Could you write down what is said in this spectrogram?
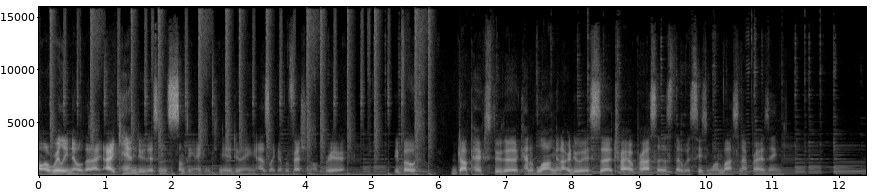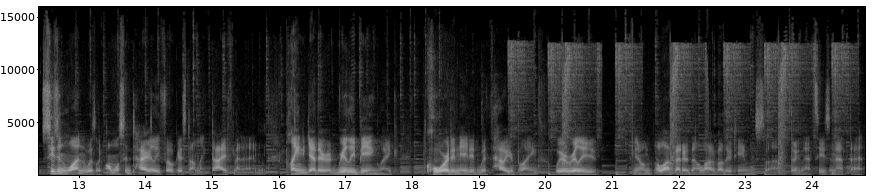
will really know that I, I can do this and this is something I can continue doing as like a professional career. We both got picked through the kind of long and arduous uh, tryout process that was season one Boston Uprising. Season one was like almost entirely focused on like dive meta and playing together and really being like coordinated with how you're playing. We were really, you know, a lot better than a lot of other teams um, during that season at that.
